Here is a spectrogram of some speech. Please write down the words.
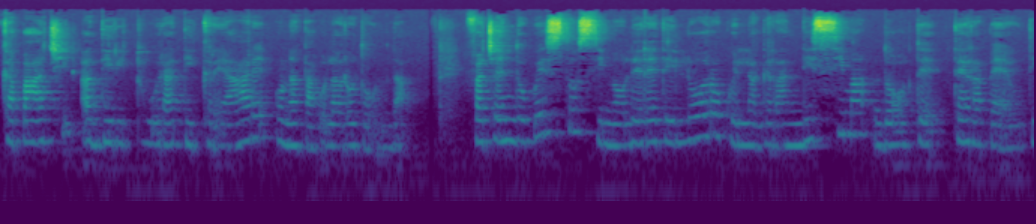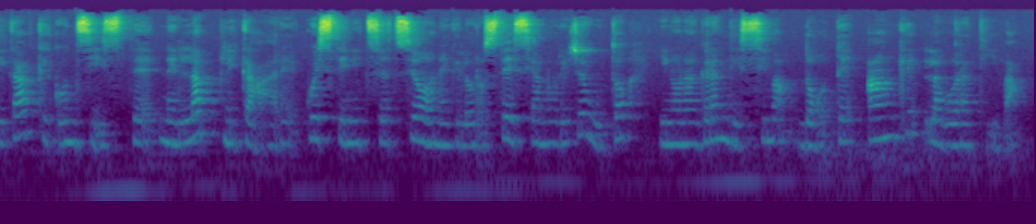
capaci addirittura di creare una tavola rotonda. Facendo questo stimolerete in loro quella grandissima dote terapeutica che consiste nell'applicare questa iniziazione che loro stessi hanno ricevuto in una grandissima dote anche lavorativa.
